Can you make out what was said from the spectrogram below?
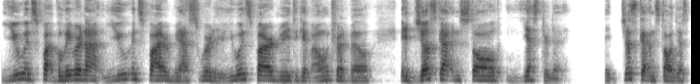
You inspired, believe it or not, you inspired me. I swear to you, you inspired me to get my own treadmill. It just got installed yesterday. It just got installed. Just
